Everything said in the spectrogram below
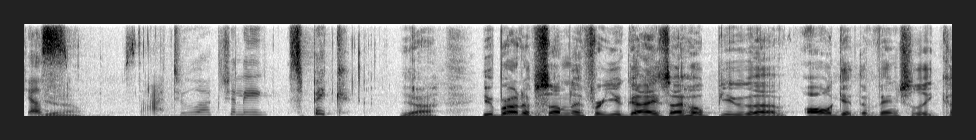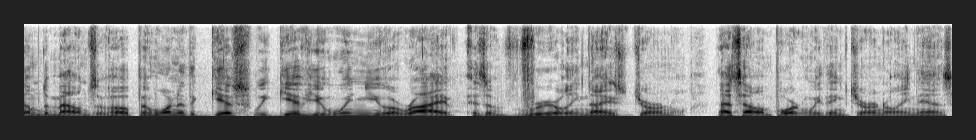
Just You know. start to actually speak. Yeah. You brought up something for you guys. I hope you uh, all get eventually come to Mountains of Hope. And one of the gifts we give you when you arrive is a really nice journal. That's how important we think journaling is.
